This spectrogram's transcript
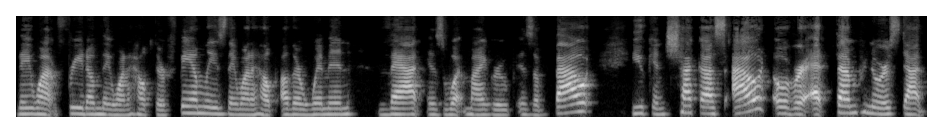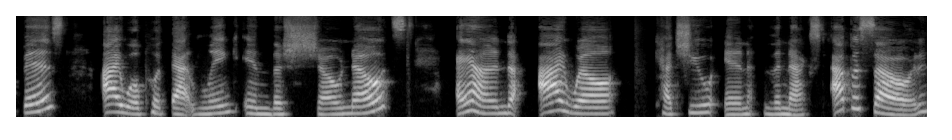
They want freedom. They want to help their families. They want to help other women. That is what my group is about. You can check us out over at fempreneurs.biz. I will put that link in the show notes and I will catch you in the next episode.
